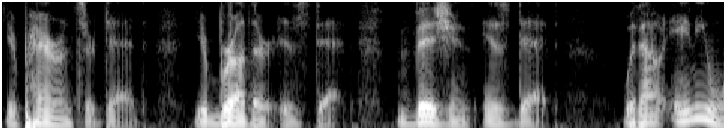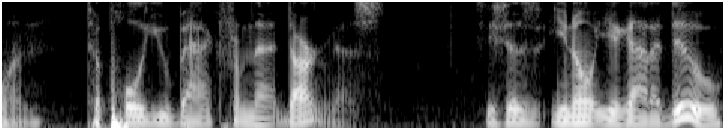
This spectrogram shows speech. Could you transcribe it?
your parents are dead. Your brother is dead. Vision is dead. Without anyone to pull you back from that darkness." She says, "You know what you got to do."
